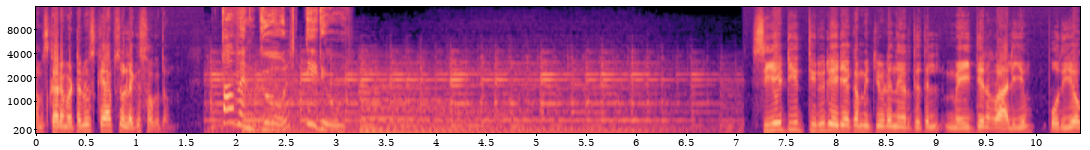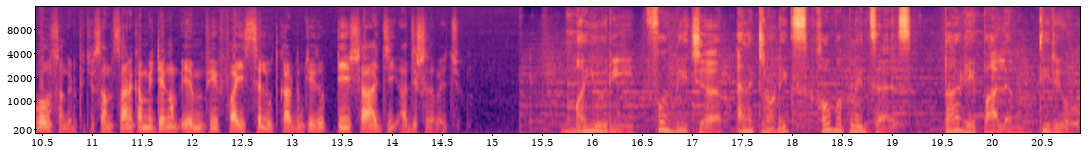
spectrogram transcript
നമസ്കാരം വെട്ട ന്യൂസ് ക്യാപ്സിലേക്ക് സ്വാഗതം. പവൻ ഗോൾ Tirur. C I T Tirur area കമ്മിറ്റിയുടെ നേതൃത്വത്തിൽ മെയ്ദിന റാലിയും പൊതുയോഗവും സംഘടിപ്പിച്ചു. സംസ്ഥാന കമ്മിറ്റി അംഗം എം വി ഫൈസൽ ഉദ്ഘാടനം ചെയ്തു. ടി ഷാജി അധ്യക്ഷത വഹിച്ചു. Mayuri furniture electronics home appliances Thazhepalam Tirur.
